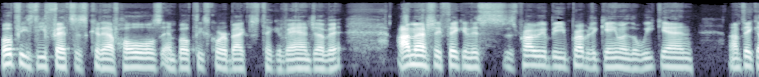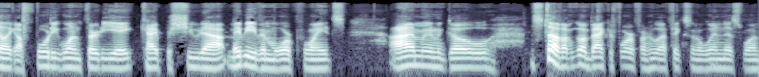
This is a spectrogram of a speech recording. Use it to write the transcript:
both these defenses could have holes, and both these quarterbacks take advantage of it. I'm actually thinking this is probably be probably the game of the weekend. I'm thinking like a 41-38 type of shootout, maybe even more points. I'm going to go it's tough. I'm going back and forth on who I think's going to win this one,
